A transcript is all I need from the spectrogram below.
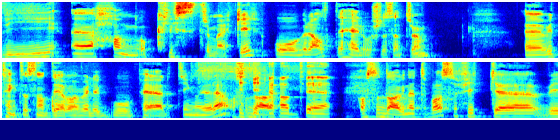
vi eh, hang opp klistremerker overalt i hele Oslo sentrum. Eh, vi tenkte sånn at det var en veldig god PR-ting å gjøre. Og så, da, Ja, det og dagen etterpå så fikk eh, vi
